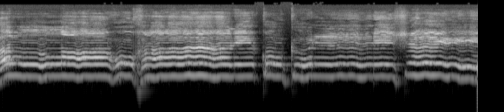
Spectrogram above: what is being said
الله خالق كل شيء.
